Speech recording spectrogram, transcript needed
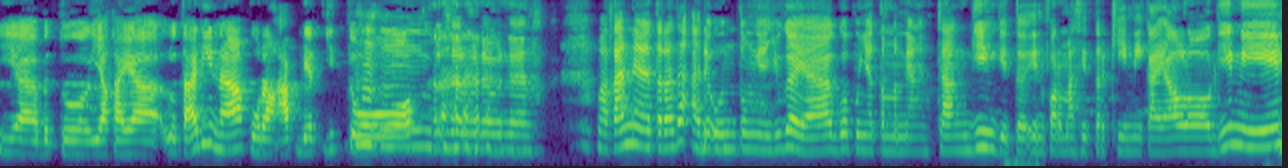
Iya, betul. Ya kayak lu tadi nah kurang update gitu. Mm-mm, bener bener bener makanya ternyata ada untungnya juga ya gue punya temen yang canggih gitu informasi terkini kayak lo gini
